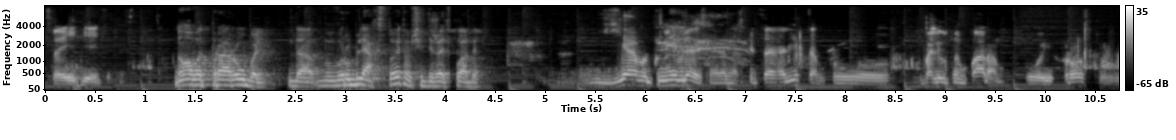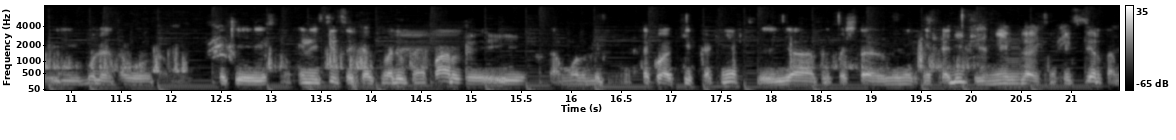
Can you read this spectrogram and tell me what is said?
своей деятельности. Ну а вот про рубль, да, в рублях стоит вообще держать вклады? Я вот не являюсь, наверное, специалистом по валютным парам, по их росту и более того, там, такие инвестиции, как валютные пары и, там, может быть, такой актив, как нефть, я предпочитаю в них не входить и не являюсь них экспертом,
